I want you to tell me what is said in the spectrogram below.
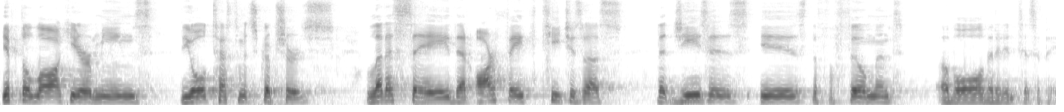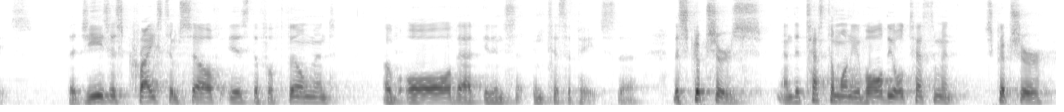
If the law here means the Old Testament scriptures, let us say that our faith teaches us that Jesus is the fulfillment of all that it anticipates. That Jesus Christ himself is the fulfillment of all that it anticipates. The, the scriptures and the testimony of all the Old Testament scripture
